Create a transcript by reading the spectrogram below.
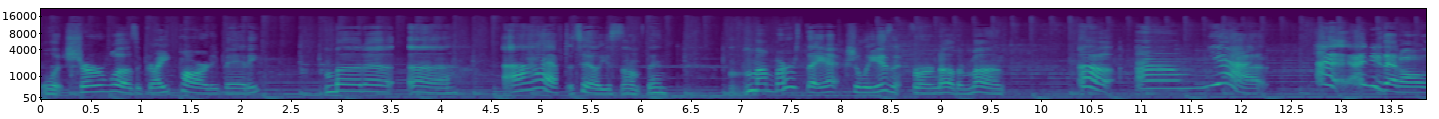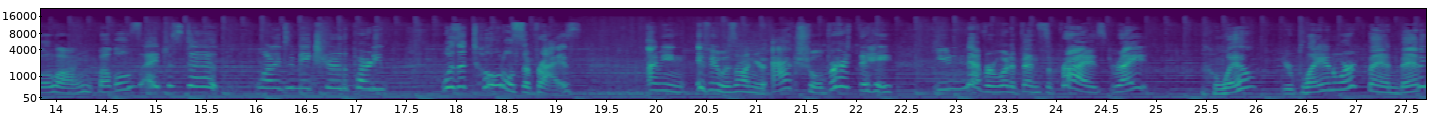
Well, it sure was a great party, Betty. But, uh, uh, I have to tell you something. My birthday actually isn't for another month. Oh, um, yeah. I, I knew that all along, Bubbles. I just, uh, wanted to make sure the party was a total surprise. I mean, if it was on your actual birthday, you never would have been surprised, right? Well, you're playing work then, Betty.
